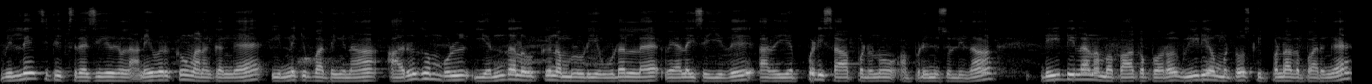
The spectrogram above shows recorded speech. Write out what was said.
வில்லேஜ் டிப்ஸ் ரசிகர்கள் அனைவருக்கும் வணக்கங்க. இன்னைக்கு பார்த்தீங்கன்னா அருகம்புல் எந்த அளவுக்கு நம்மளுடைய உடலில் வேலை செய்யுது அதை எப்படி சாப்பிடணும் அப்படின்னு சொல்லி தான் டீட்டெயிலாக நம்ம பார்க்க போகிறோம் வீடியோ மட்டும் ஸ்கிப் பண்ணாத பாருங்கள்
